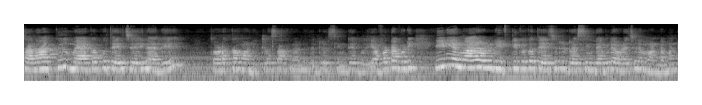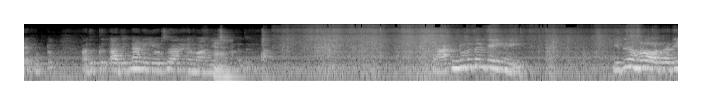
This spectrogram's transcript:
സനാക്ക് മേക്കപ്പ് തേച്ച് കഴിഞ്ഞാൽ തുടക്കാൻ വേണ്ടിയിട്ടുള്ള സാധനമാണ് ഇത് ഡ്രസ്സിംഗ് ടേബിൾ എവിടെ അവിടെ ഇനി എങ്ങാനും അവൾ ലിപ്റ്റിക്കൊക്കെ തേച്ചിട്ട് ഡ്രസ്സിംഗ് ടേബിൾ എവിടെ വെച്ചാൽ മണ്ട മണ്ട പൊട്ടും. അത് അതിനാണ് ഈ ഒരു സാധനം ഞാൻ വാങ്ങിച്ചിരിക്കുന്നത് ചാക്കിന്റെ ഉള്ളിൽ തന്നെ കഴിഞ്ഞേ ഇത് നമ്മൾ ഓൾറെഡി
